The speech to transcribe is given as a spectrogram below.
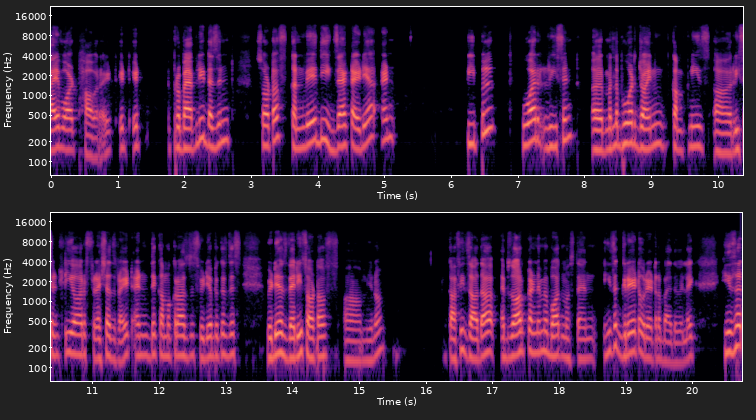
वाई वॉट हाउ राइट इट इट probably doesn't sort of convey the exact idea and people who are recent uh, matlab who are joining companies uh, recently or freshers right and they come across this video because this video is very sort of um, you know काफ़ी ज़्यादा एब्जॉर्ब करने में बहुत मस्त है he is a great orator by the way like he is a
